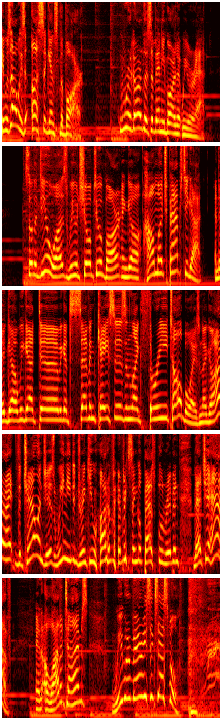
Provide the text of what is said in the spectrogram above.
it was always us against the bar, regardless of any bar that we were at. So the deal was we would show up to a bar and go, "How much Pabst you got?" And they'd go, "We got uh, we got seven cases and like three tall boys." And I go, "All right, the challenge is we need to drink you out of every single Pabst Blue Ribbon that you have." And a lot of times, we were very successful.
